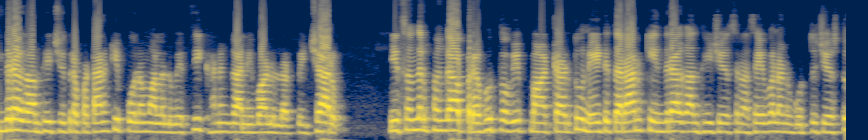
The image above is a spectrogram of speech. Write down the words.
ఇందిరాగాంధీ చిత్రపటానికి పూలమాలలు వేసి ఘనంగా నివాళులర్పించారు. ఈ సందర్భంగా ప్రభుత్వ విప్ మాట్లాడుతూ నేటి తరానికి ఇందిరాగాంధీ చేసిన సేవలను గుర్తు చేస్తూ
